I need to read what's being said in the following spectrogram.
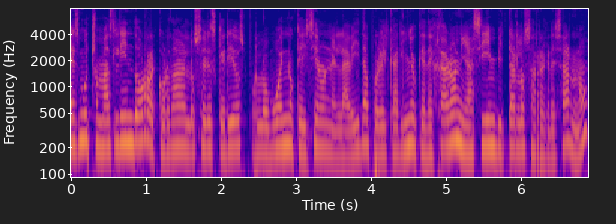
es mucho más lindo recordar a los seres queridos por lo bueno que hicieron en la vida, por el cariño que dejaron y así invitarlos a regresar, ¿no?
